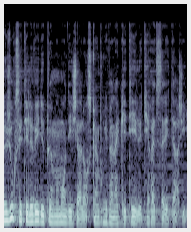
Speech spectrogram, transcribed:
Le jour s'était levé depuis un moment déjà lorsqu'un bruit vint l'inquiéter et le tirait de sa léthargie.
